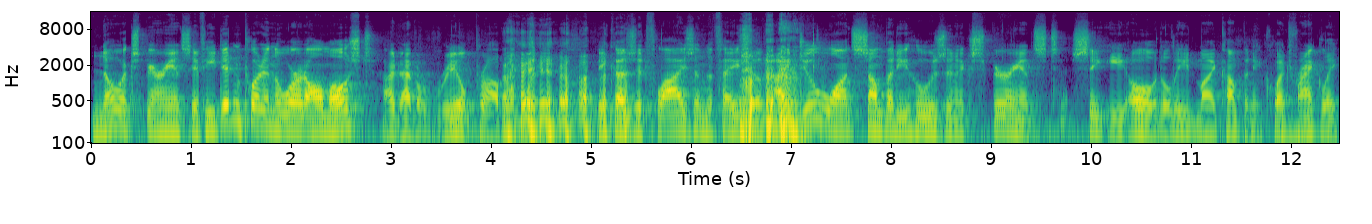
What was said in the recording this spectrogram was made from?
no experience. If he didn't put in the word almost, I'd have a real problem with it because it flies in the face of. I do want somebody who is an experienced CEO to lead my company, quite frankly.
